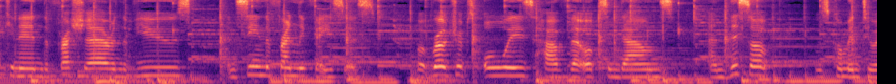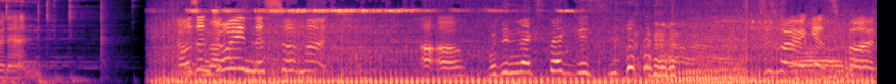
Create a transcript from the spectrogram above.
Taking in the fresh air and the views and seeing the friendly faces. But road trips always have their ups and downs, and this up was coming to an end. I was enjoying this so much. Uh oh. We didn't expect this. this is where it gets fun.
